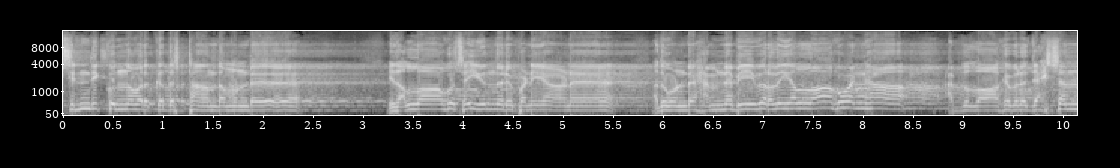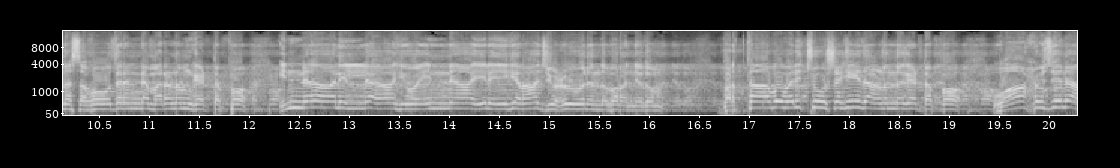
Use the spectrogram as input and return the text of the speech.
ചിന്തിക്കുന്നവർക്ക് ദൃഷ്ടാന്തമുണ്ട്. ഇത് അള്ളാഹു ചെയ്യുന്നൊരു പണിയാണ്. അതുകൊണ്ട് എന്ന സഹോദരന്റെ മരണം കേട്ടപ്പോ ഇന്നാലില്ലാഹി എന്ന് പറഞ്ഞതും ഭർത്താവ് മരിച്ചു ഷഹീദാണെന്ന് കേട്ടപ്പോ വാ ഹുസ്നാ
